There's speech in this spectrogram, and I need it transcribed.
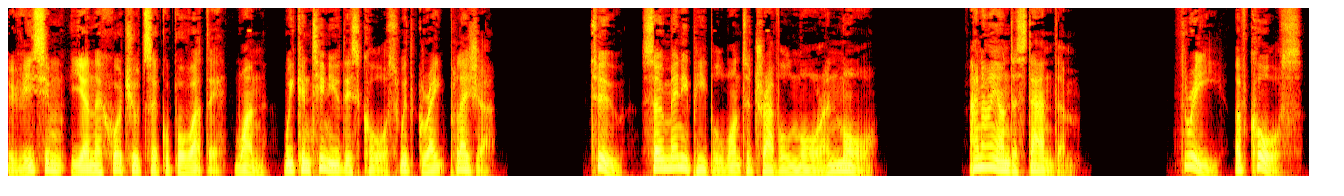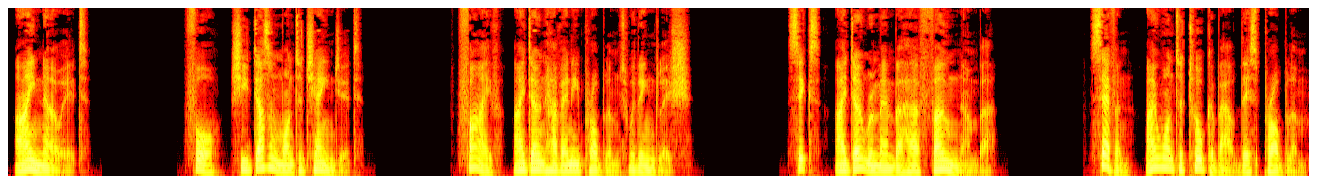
8. Я не хочу це купувати. 1. We continue this course with great pleasure. 2. So many people want to travel more and more. And I understand them. 3. Of course, I know it. 4. She doesn't want to change it. 5. I don't have any problems with English. 6. I don't remember her phone number. 7. I want to talk about this problem.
